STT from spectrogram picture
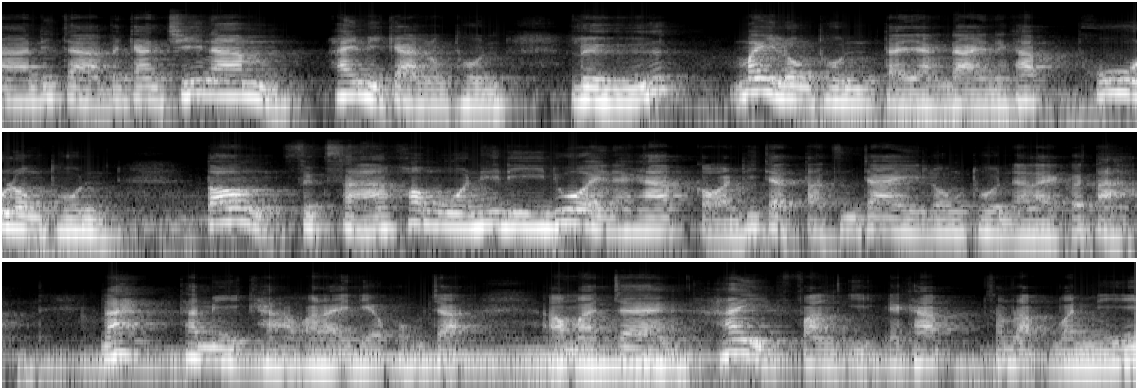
การที่จะเป็นการชี้นำให้มีการลงทุน หรือไม่ลงทุนแต่อย่างใดนะครับ ผู้ลงทุนต้องศึกษาข้อมูลให้ดีด้วยนะครับ ก่อนที่จะตัดสินใจลงทุนอะไรก็ตาม นะ ถ้ามีข่าวอะไรเดี๋ยวผมจะเอามาแจ้งให้ฟังอีกนะครับสำหรับวันนี้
